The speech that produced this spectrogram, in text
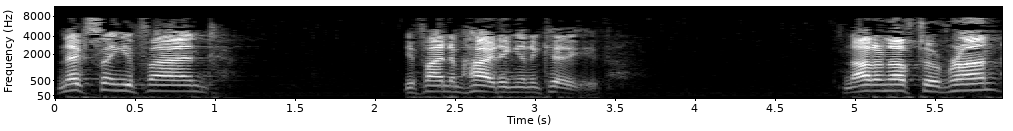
Next thing you find, you find him hiding in a cave. It's Not enough to have run.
